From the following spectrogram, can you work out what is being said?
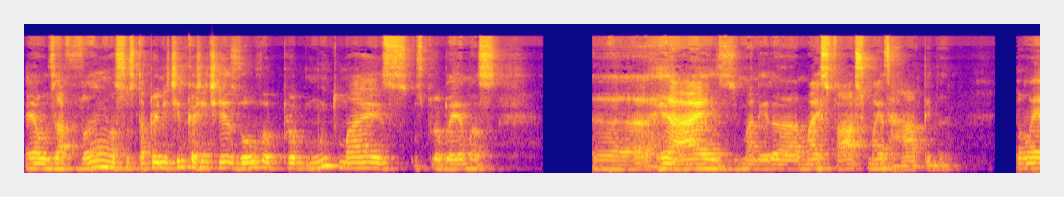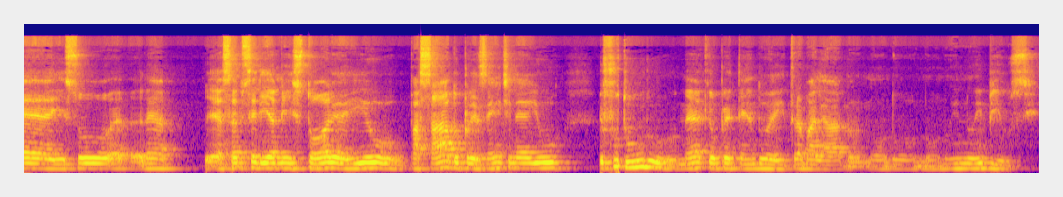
é, os avanços, está permitindo que a gente resolva pro, muito mais os problemas uh, reais de maneira mais fácil, mais rápida. Então é isso, é, né, essa seria a minha história aí, o passado, o presente, né, e o, e o futuro, né, que eu pretendo aí trabalhar no, no, no, no, no IBIUS.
